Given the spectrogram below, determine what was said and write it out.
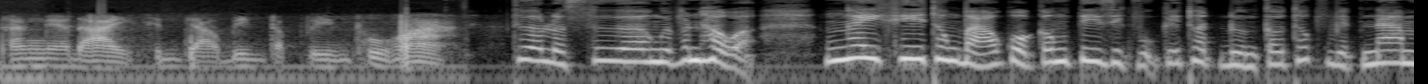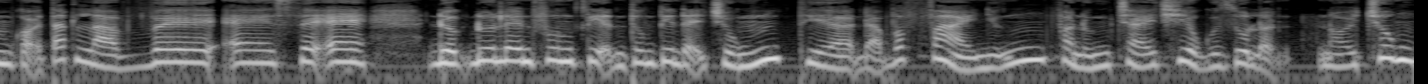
đang nghe đài. Xin chào biên tập viên Thu Hòa. Thưa luật sư Nguyễn Văn Hậu ạ, ngay khi thông báo của công ty dịch vụ kỹ thuật đường cao tốc Việt Nam gọi tắt là VECE được đưa lên phương tiện thông tin đại chúng thì à, đã vấp phải những phản ứng trái chiều của dư luận nói chung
